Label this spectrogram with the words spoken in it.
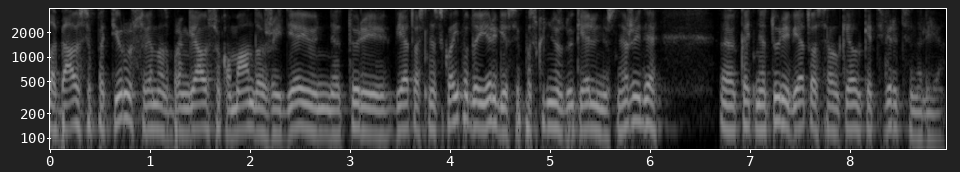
labiausiai patyrusių, vienas brangiausių komandos žaidėjų neturi vietos, nes Klaipėdo irgi jisai paskutinius du kėlinius nežaidė, e, kad neturi vietos LKL ketvirtfinalyje.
